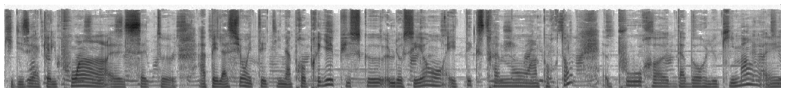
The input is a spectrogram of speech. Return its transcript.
qui disait à quel point cette appellation était inappropriée puisque l'océan est extrêmement important pour d'abord le climat et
